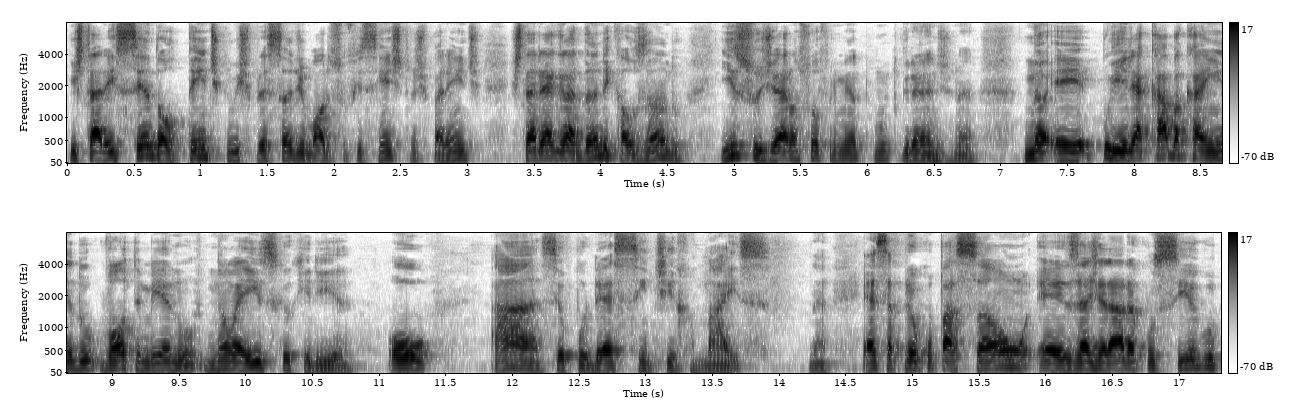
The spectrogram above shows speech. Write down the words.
Estarei sendo autêntico me expressando de modo suficiente e transparente? Estarei agradando e causando? Isso gera um sofrimento muito grande, né? Não, e, e ele acaba caindo, volta e meia, no não é isso que eu queria. Ou, ah, se eu pudesse sentir mais. Né? Essa preocupação é, exagerada consigo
